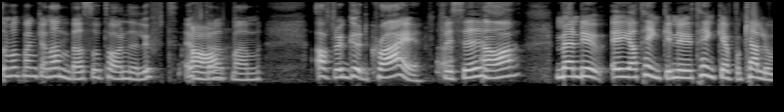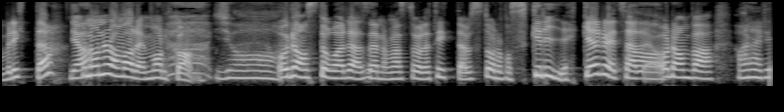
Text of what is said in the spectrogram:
som att man kan andas och ta ny luft efter Ja. att man After a good cry. Precis. Ja. Men du, eh, jag tänker, nu tänker jag på Kalle och Britta. Ja. Kommer du ihåg när de var där i Molkom? Ja. Och de står där sen när man står och tittar så står de och skriker. Du vet, så här, Ja. Och de bara, ja, nej, det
